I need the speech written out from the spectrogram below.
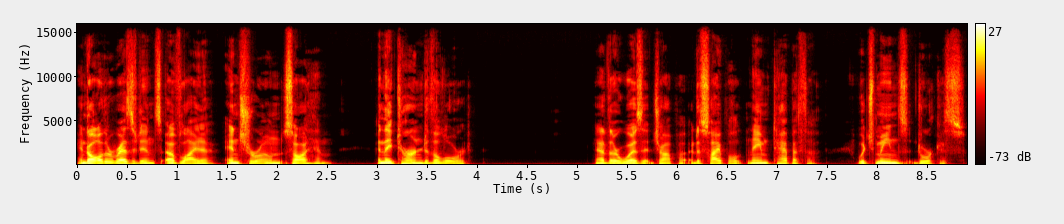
And all the residents of Lydda and Sharon saw him, and they turned to the Lord. Now there was at Joppa a disciple named Tabitha, which means Dorcas.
